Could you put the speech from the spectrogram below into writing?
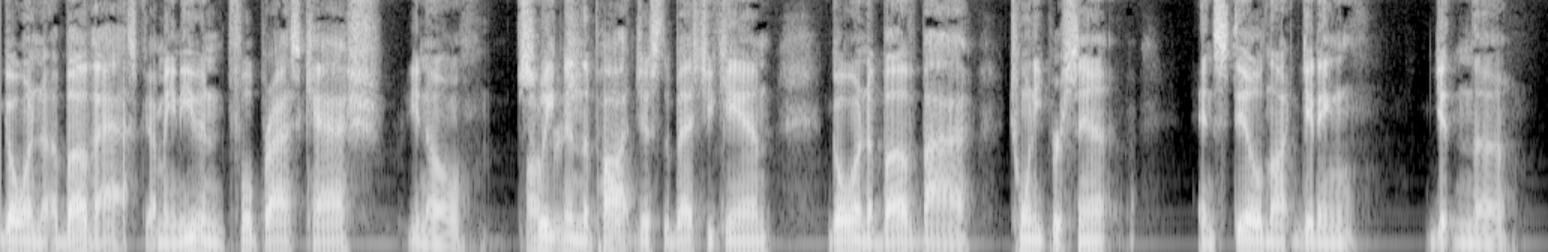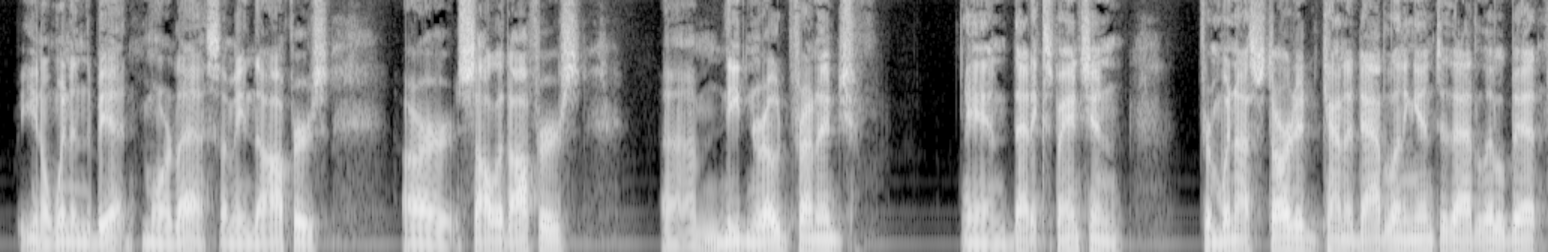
going above ask. I mean, even full price cash, you know, sweetening the pot just the best you can, going above by twenty percent, and still not getting getting the you know winning the bid more or less. I mean, the offers are solid offers um, needing road frontage, and that expansion from when I started kind of dabbling into that a little bit,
